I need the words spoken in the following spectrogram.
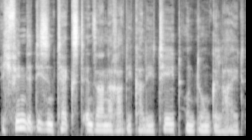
Ich finde diesen Text in seiner Radikalität und Dunkelheit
